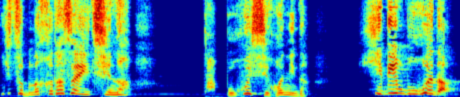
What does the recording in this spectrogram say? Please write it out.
你怎么能和他在一起呢？他不会喜欢你的，一定不会的。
